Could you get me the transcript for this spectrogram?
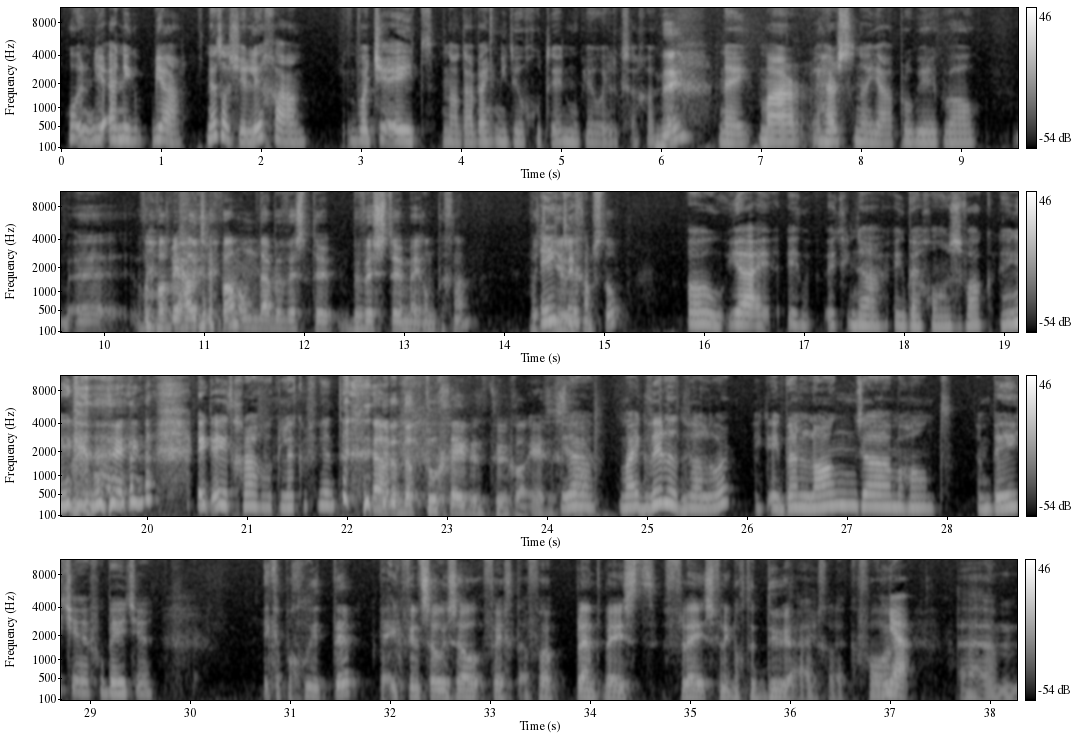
Hoe, en ik, ja, net als je lichaam, wat je eet. Nou, daar ben ik niet heel goed in, moet ik heel eerlijk zeggen. Nee? Nee, maar hersenen, ja, probeer ik wel. Eh, wat, wat weerhoudt je ervan om daar bewuster, bewuster mee om te gaan? Wat je in je lichaam stopt? Oh, ja, ik, ik, nou, ik ben gewoon zwak, denk ik. ik eet graag wat ik lekker vind. Ja, dat, dat toegeven is natuurlijk een eerste stap. Ja, maar ik wil het wel hoor. Ik, ik ben langzamerhand, een beetje voor beetje. Ik heb een goede tip. Kijk, ik vind sowieso vegeta- of eh, plant-based vlees vind ik nog te duur eigenlijk. Voor, Ja, ehm,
